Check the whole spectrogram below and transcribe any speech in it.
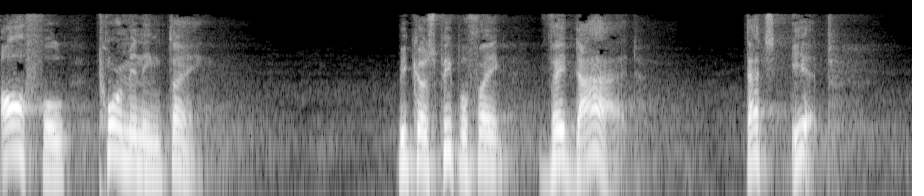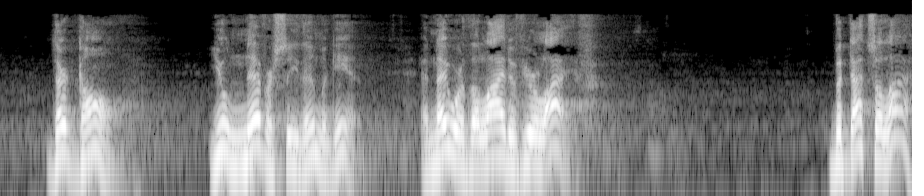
awful, tormenting thing. Because people think they died. That's it. They're gone. You'll never see them again. And they were the light of your life. But that's a lie.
